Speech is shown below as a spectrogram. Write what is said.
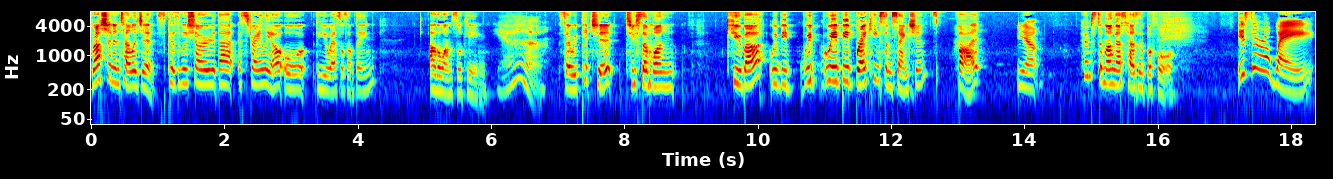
Russian intelligence, because we'll show that Australia or the US or something are the ones looking. yeah. So we pitch it to someone, Cuba. We'd be we'd, we'd be breaking some sanctions, but Yeah. Among us hasn't before? Is there a way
